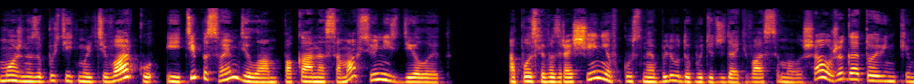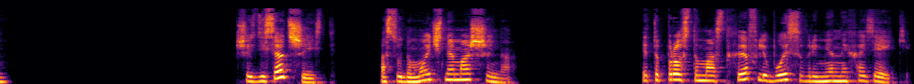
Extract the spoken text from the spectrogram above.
Можно запустить мультиварку и идти по своим делам, пока она сама все не сделает. А после возвращения вкусное блюдо будет ждать вас и малыша уже готовеньким. 66. Посудомоечная машина. Это просто must-have любой современной хозяйки.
